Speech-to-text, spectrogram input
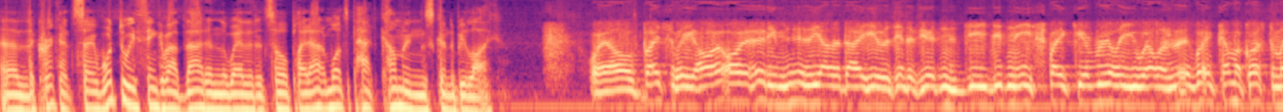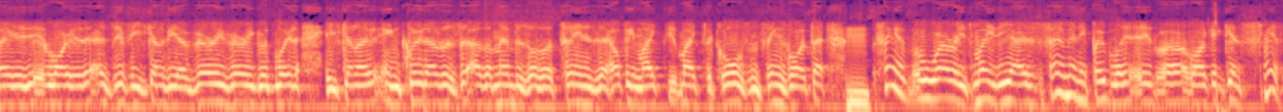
uh, the cricket. So, what do we think about that and the way that it's all played out, and what's Pat Cummins going to be like? Well, basically, I, I heard him the other day. He was interviewed, and he didn't he speak really well, and it come across to me like as if he's going to be a very, very good leader. He's going to include others, other members of the team to help him make make the calls and things like that. The thing that worries me, you know, so many people uh, like against Smith.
